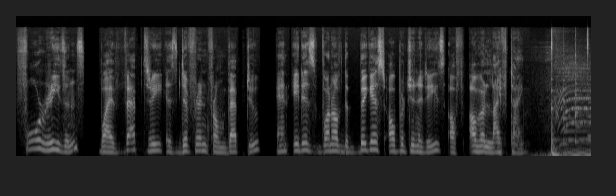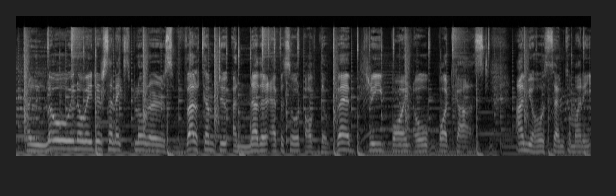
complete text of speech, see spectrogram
four reasons why Web3 is different from Web2 and it is one of the biggest opportunities of our lifetime. Hello, innovators and explorers. Welcome to another episode of the Web 3.0 podcast. I'm your host, Sam Kamani.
